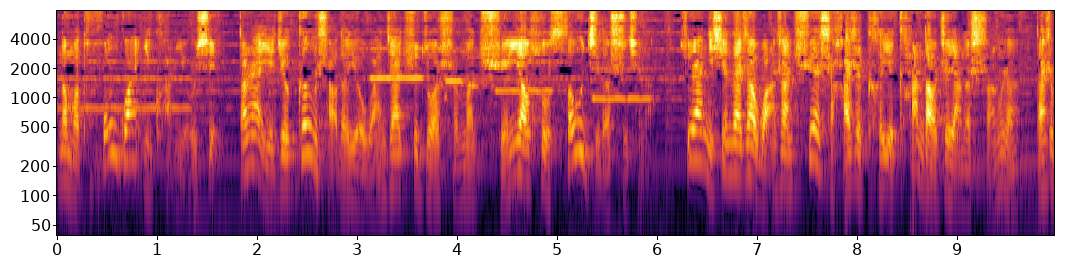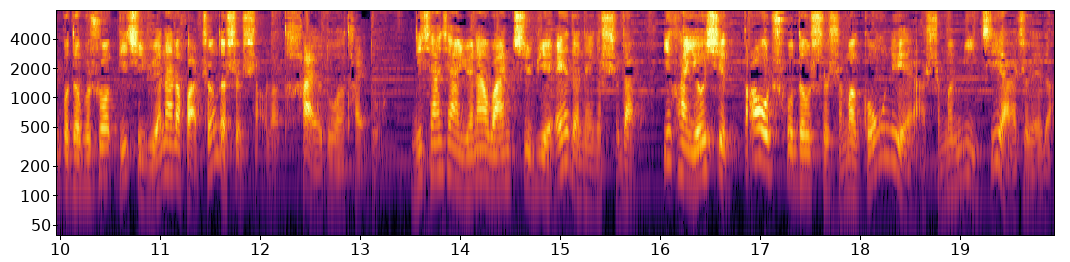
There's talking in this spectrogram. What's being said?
那么通关一款游戏。当然，也就更少的有玩家去做什么全要素搜集的事情了。虽然你现在在网上确实还是可以看到这样的神人，但是不得不说，比起原来的话，真的是少了太多太多。你想想，原来玩 GBA 的那个时代，一款游戏到处都是什么攻略啊、什么秘籍啊之类的。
